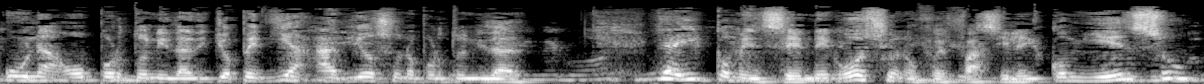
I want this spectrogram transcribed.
una oportunidad y yo pedía a Dios una oportunidad. Y ahí comencé. El negocio no fue fácil. El comienzo,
